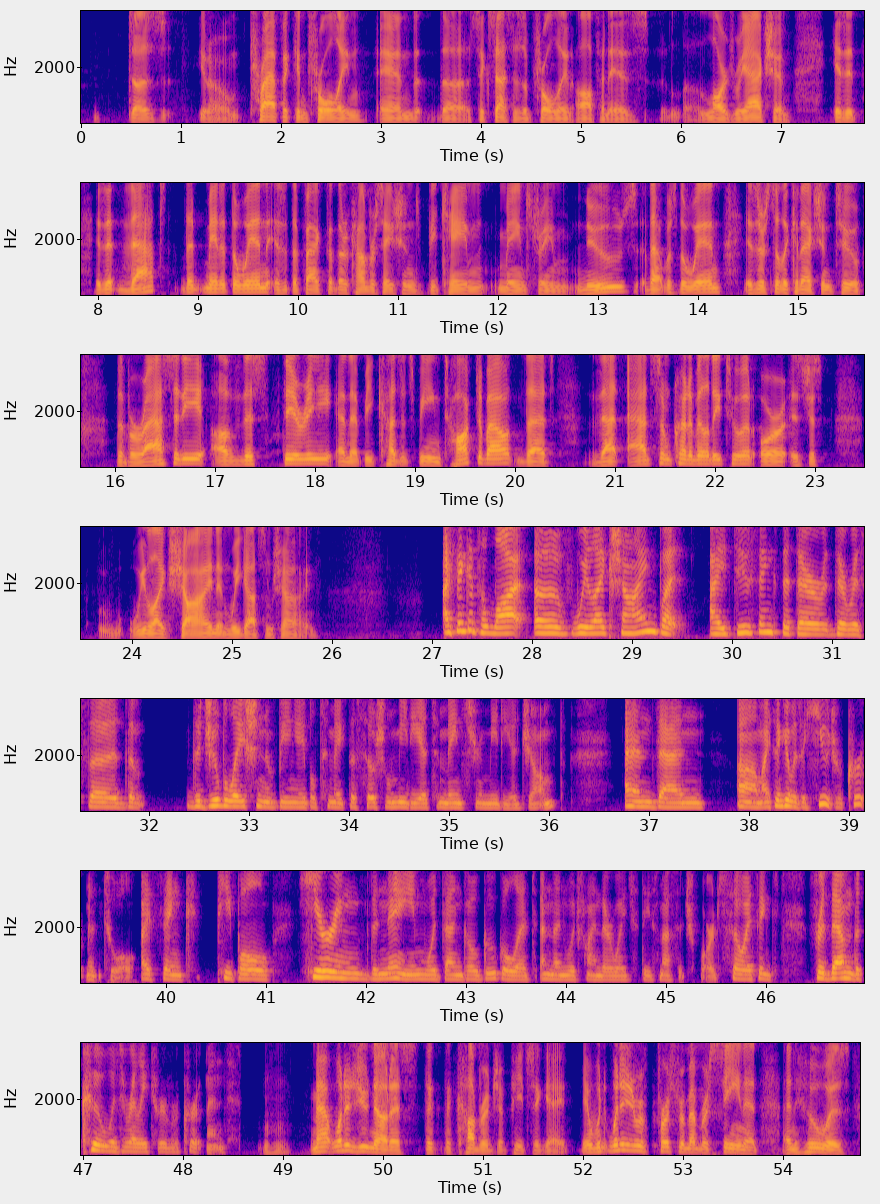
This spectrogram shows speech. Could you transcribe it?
does you know traffic and trolling and the successes of trolling often is large reaction. Is it is it that that made it the win? Is it the fact that their conversations became mainstream news that was the win? Is there still a connection to the veracity of this theory and that because it's being talked about that that adds some credibility to it or is just we like shine and we got some shine? I think it's a lot of we like shine, but I do think that there there was the the the jubilation of being able to make the social media to mainstream media jump, and then um, I think it was a huge recruitment tool. I think people hearing the name would then go Google it and then would find their way to these message boards. So I think for them the coup was really through recruitment. Mm-hmm. Matt, what did you notice the, the coverage of Pizzagate? Yeah, when, when did you first remember seeing it, and who was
